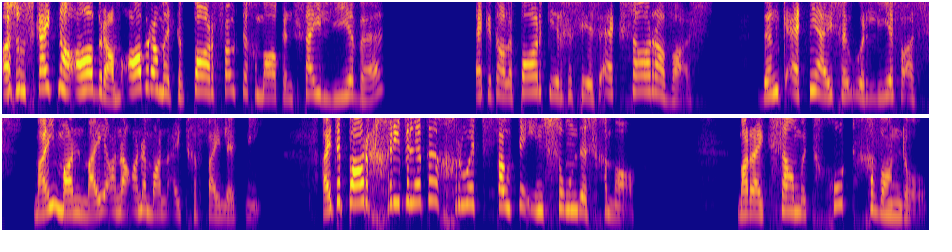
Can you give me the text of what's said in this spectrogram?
As ons kyk na Abraham, Abraham het 'n paar foute gemaak in sy lewe Ek het al 'n paar keer gesê as ek Sarah was, dink ek nie hy sou oorleef as my man my aan 'n ander man uitgeveil het nie. Hy het 'n paar gruwelike groot foute en sondes gemaak. Maar hy het saam met God gewandel.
